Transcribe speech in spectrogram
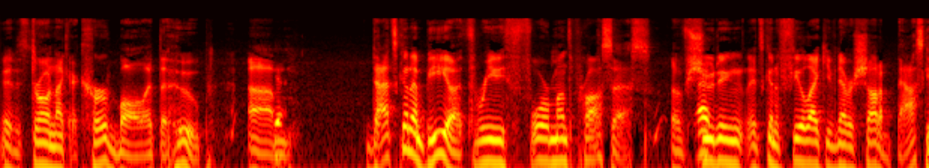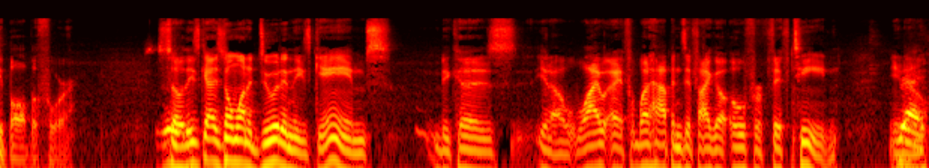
It's throwing like a curveball at the hoop. Um, yeah. That's going to be a three, four month process of shooting. Right. It's going to feel like you've never shot a basketball before. So these guys don't want to do it in these games because you know why? If, what happens if I go 0 for 15? You right. know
